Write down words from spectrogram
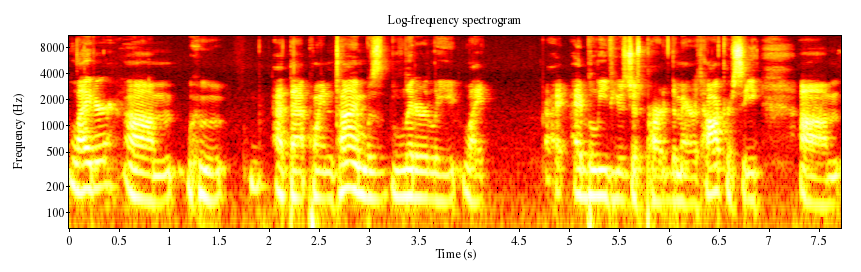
lighter um, who at that point in time was literally like I, I believe he was just part of the meritocracy um,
